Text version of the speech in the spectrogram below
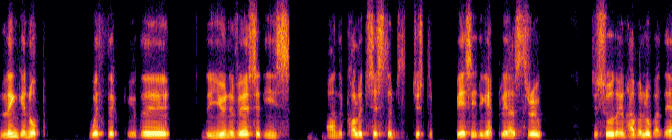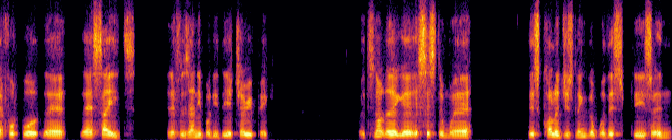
linking up with the the the universities and the college systems just to basically get players through, just so they can have a look at their football, their their sides, and if there's anybody they cherry pick. It's not like a, a system where this college is linked up with this place and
